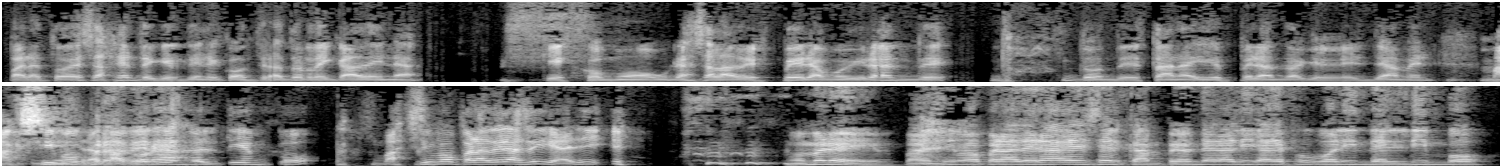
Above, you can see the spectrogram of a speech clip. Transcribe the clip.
para toda esa gente que tiene contratos de cadena, que es como una sala de espera muy grande, donde están ahí esperando a que les llamen. Máximo Pradera. el tiempo, Máximo Pradera sigue allí. Hombre, Máximo Pradera es el campeón de la Liga de Futbolín del limbo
